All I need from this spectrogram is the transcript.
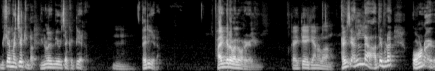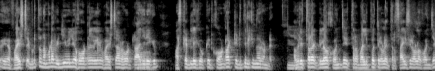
വിൽക്കാൻ വെച്ചിട്ടുണ്ട്. നിങ്ങൾ എന്ന് ചോദിച്ചാൽ കിട്ടിയല്ല. തരികയില്ല ഭയങ്കര വില പറയുകയാണ് കയറ്റി അയക്കാനുള്ളതാണ്. കഴിച്ച് അല്ല അതിവിടെ കോൺ ഫൈവ് സ്റ്റാർ ഇവിടുത്തെ നമ്മുടെ വലിയ വലിയ ഹോട്ടലുകൾ ഫൈവ് സ്റ്റാർ ഹോട്ടൽ രാജിലേക്കും മസ്കറ്റിലേക്കും ഒക്കെ ഇത് കോൺട്രാക്ട് എടുത്തിരിക്കുന്നവരുണ്ട്. അവർ ഇത്ര കിലോ കൊഞ്ച് ഇത്ര വലിപ്പത്തിലുള്ള ഇത്ര സൈസിലുള്ള കൊഞ്ച്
